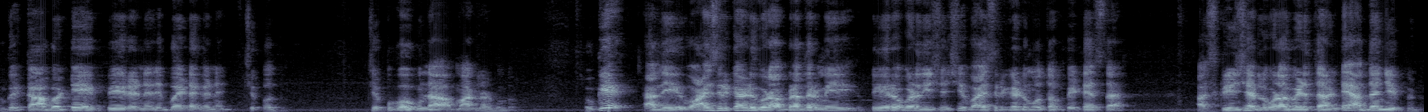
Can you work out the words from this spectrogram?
ఓకే? కాబట్టే పేరు అనేది బయటగానే చెప్పొద్దు. చెప్పుకోకుండా మాట్లాడుకుందాం. ఓకే? అది వాయిస్ రికార్డు కూడా బ్రదర్ మీ పేరు ఒకటి తీసేసి వాయిస్ రికార్డు మొత్తం పెట్టేస్తా. ఆ స్క్రీన్ షాట్లు కూడా పెడతా అంటే అర్థం చెప్పిండు.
